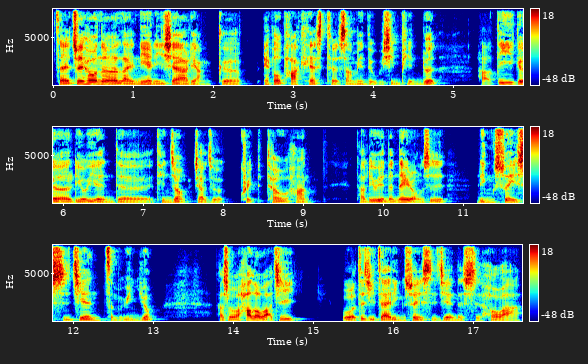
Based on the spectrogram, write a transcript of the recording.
在最后呢，来念一下两个 Apple Podcast 上面的五星评论。好，第一个留言的听众叫做 Crypto Han，他留言的内容是零碎时间怎么运用？他说：“Hello 瓦基。”我自己在零碎时间的时候啊，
